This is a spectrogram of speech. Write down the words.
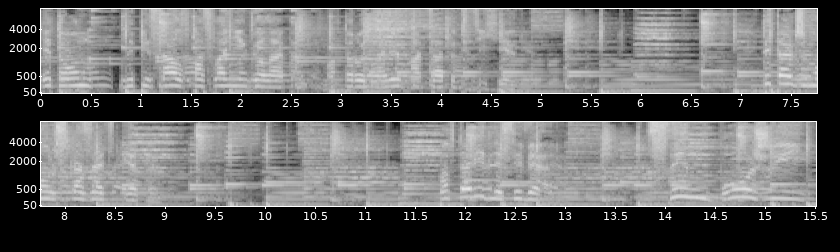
Это он написал в послании Галатам во второй главе 20 стихе. Ты также можешь сказать это. Повтори для себя. Сын Божий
